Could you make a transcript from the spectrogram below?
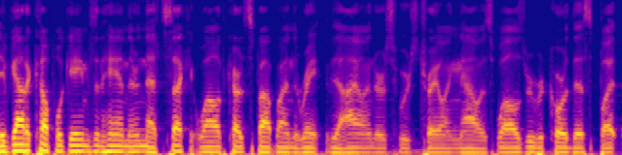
They've got a couple games in hand. They're in that second wild card spot behind the the Islanders, who are trailing now as well as we record this. But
